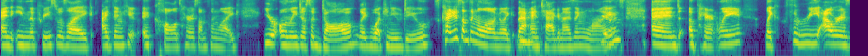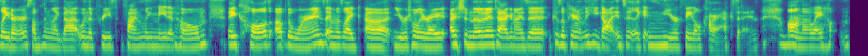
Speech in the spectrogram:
and even the priest was like i think it, it called her something like you're only just a doll. Like what can you do it's kind of something along like that Mhm. antagonizing lines. And apparently like three hours later or something like that when the priest finally made it home they called up the warrens and was like uh you were totally right. I shouldn't have antagonized it because apparently he got into like a near fatal car accident mm-hmm. on the way home.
